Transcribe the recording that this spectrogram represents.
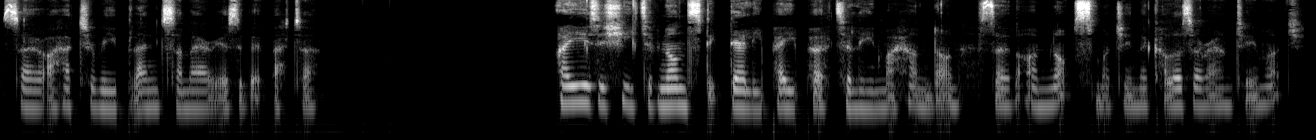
so I had to reblend some areas a bit better. I use a sheet of non-stick deli paper to lean my hand on so that I'm not smudging the colours around too much.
